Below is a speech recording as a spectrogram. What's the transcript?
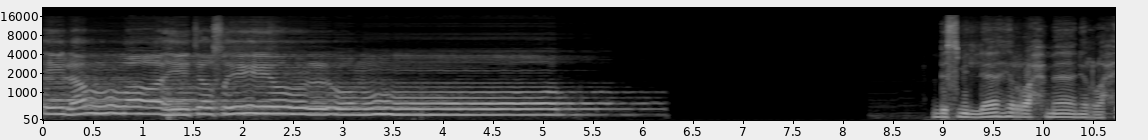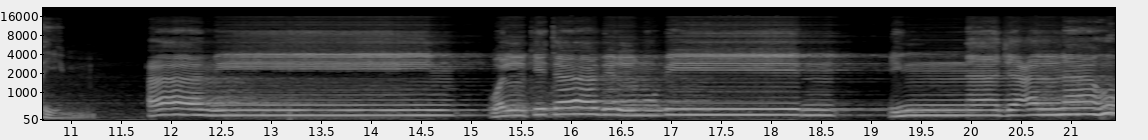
إلى الله تصير الأمور. بسم الله الرحمن الرحيم. آمين. والكتاب المبين. إنا جعلناه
